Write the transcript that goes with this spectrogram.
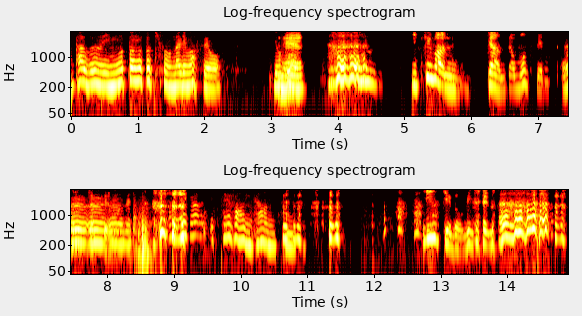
ん、多分妹の時そうなりますよ。余計。ね。一番じゃんって思ってる、思っちゃってるもんね。私が一番じゃんっていう。いいけど、みたいな。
